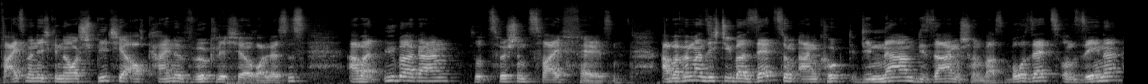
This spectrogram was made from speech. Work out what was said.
weiß man nicht genau, spielt hier auch keine wirkliche Rolle. Es ist aber ein Übergang so zwischen zwei Felsen. Aber wenn man sich die Übersetzung anguckt, die Namen, die sagen schon was. Bosetz und Sehne,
